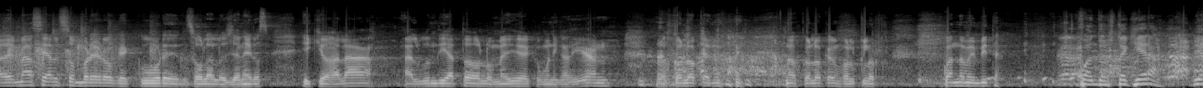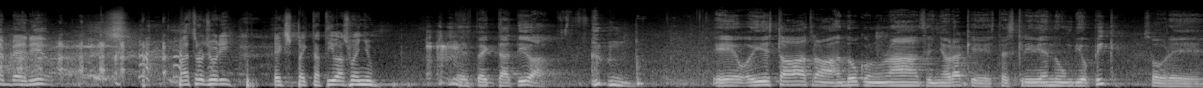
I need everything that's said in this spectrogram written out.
además sea el sombrero que cubre el sol a los llaneros y que ojalá algún día todos los medios de comunicación nos coloquen, nos coloquen folclore. ¿Cuándo me invita? Cuando usted quiera. Bienvenido. Maestro Yuri, expectativa, sueño. Expectativa. Eh, hoy estaba trabajando con una señora que está escribiendo un biopic sobre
